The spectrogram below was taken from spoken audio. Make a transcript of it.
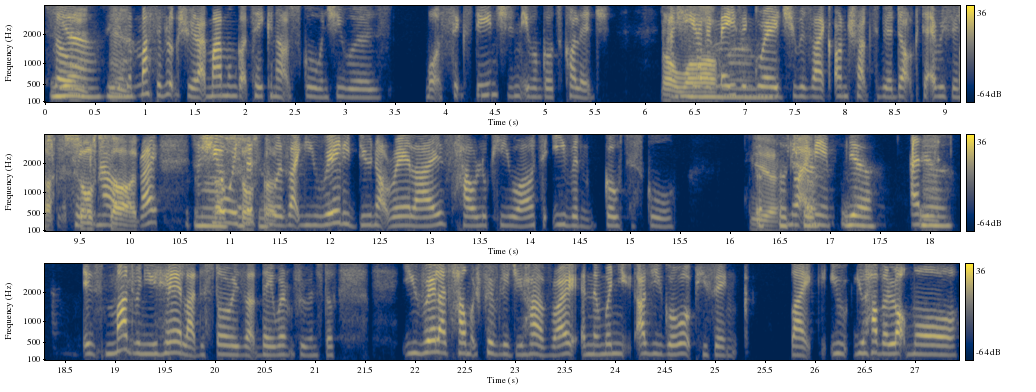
So yeah Mm. it's yeah a massive luxury. Like my mum got taken out of school when she was what 16. She didn't even go to college. Oh and she had wow. amazing Wow. grades. She was like on track to be a doctor, everything. She got That's so taken out, sad. right? So she Mm, always so says to us, like, you really do not realize how lucky you are to even go to school. that's Yeah, so You know what I true mean? yeah And yeah it's mad when you hear like the stories that they went through and stuff. You realize how much privilege you have, right? And then when you, as you grow up, you think like you you have a lot more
